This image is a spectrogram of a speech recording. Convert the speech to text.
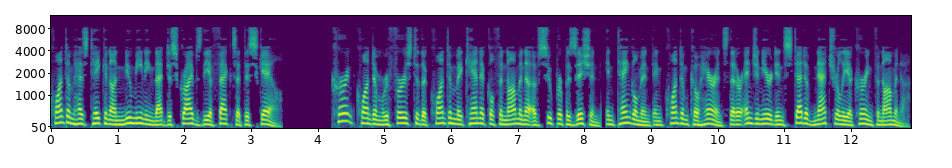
quantum has taken on new meaning that describes the effects at this scale. Current quantum refers to the quantum mechanical phenomena of superposition, entanglement and quantum coherence that are engineered instead of naturally occurring phenomena.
